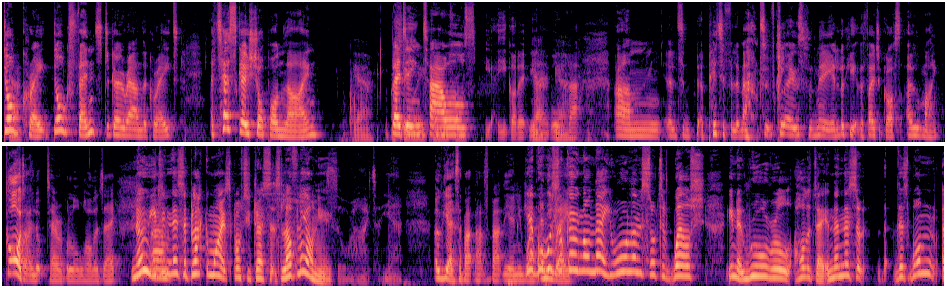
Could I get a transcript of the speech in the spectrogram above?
dog Yeah. crate, dog fence to go around the crate, a Tesco shop online, yeah. I see where bedding, you're coming from. towels. Yeah, you got it. Yeah, you know, all yeah. of that. Um, and some, a pitiful amount of clothes for me. And looking at the photographs, oh my god, I look terrible all holiday. No, you Um, didn't. There's a black and white spotty dress that's lovely on you. It's all right. Yeah. Oh yes, about that's about the only one. Yeah, what was anyway, going on there? You were all on a sort of Welsh, you know, rural holiday, and then there's a there's one uh,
